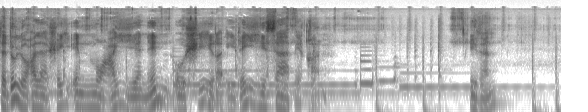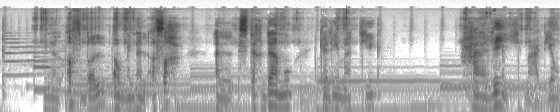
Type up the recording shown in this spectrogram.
تدل على شيء معين أشير إليه سابقا. إذا من الأفضل أو من الأصح الاستخدام كلمة حالي مع اليوم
